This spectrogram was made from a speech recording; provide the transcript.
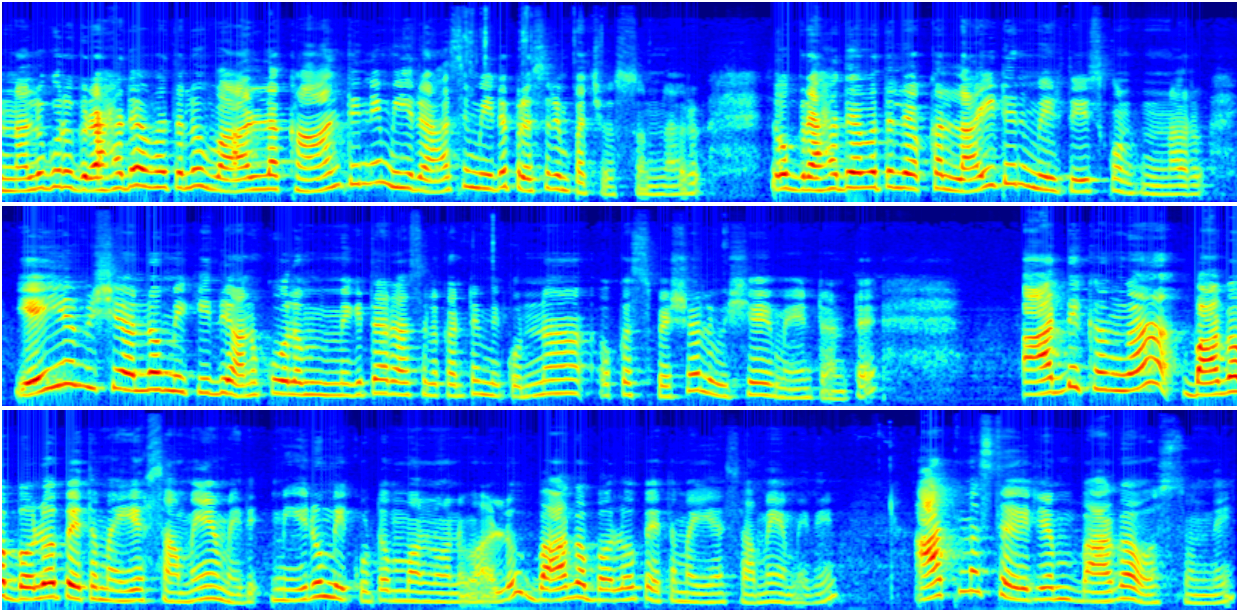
నలుగురు గ్రహదేవతలు వాళ్ళ కాంతిని మీ రాశి మీద ప్రసరింపచేస్తున్నారు. సో గ్రహదేవతల యొక్క లైట్ని మీరు తీసుకుంటున్నారు. ఏ ఏ విషయాల్లో మీకు ఇది అనుకూలం? మిగతా రాశుల కంటే మీకున్న ఒక స్పెషల్ విషయం ఏంటంటే ఆర్థికంగా బాగా బలోపేతం అయ్యే సమయం ఇది. మీరు మీ కుటుంబంలోని వాళ్ళు బాగా బలోపేతం అయ్యే సమయం ఇది. ఆత్మస్థైర్యం బాగా వస్తుంది.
